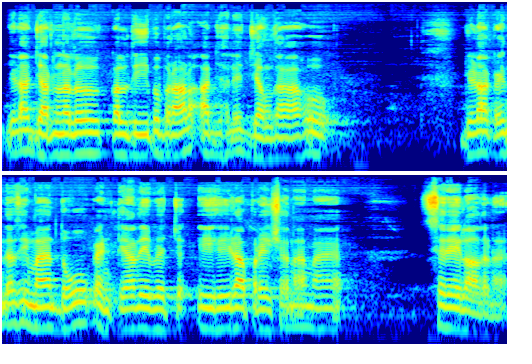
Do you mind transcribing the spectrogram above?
ਜਿਹੜਾ ਜਰਨਲ ਕੁਲਦੀਪ ਬਰਾੜ ਅੱਜ ਹਲੇ ਜਿਉਂਦਾ ਉਹ। ਜਿਹੜਾ ਕਹਿੰਦਾ ਸੀ, ਮੈਂ 2 ਘੰਟਿਆਂ ਦੇ ਵਿੱਚ ਇਹ ਜਿਹੜਾ ਆਪਰੇਸ਼ਨ ਹੈ ਮੈਂ ਸਿਰੇ ਲਾ ਦੇਣਾ ਹੈ।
